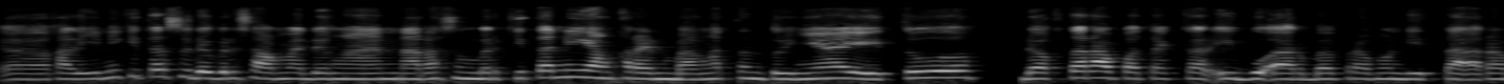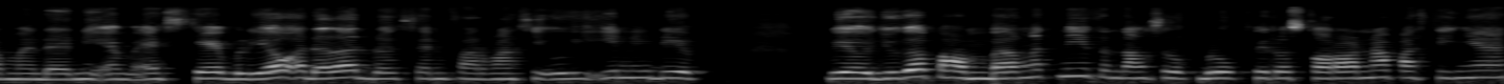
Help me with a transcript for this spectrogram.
Eh, kali ini kita sudah bersama dengan narasumber kita nih yang keren banget tentunya, yaitu Dokter Apoteker Ibu Arba Pramundita Ramadhani MSc. Beliau adalah dosen farmasi UI ini, Dip. Beliau juga paham banget nih tentang seluk-beluk virus corona pastinya.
